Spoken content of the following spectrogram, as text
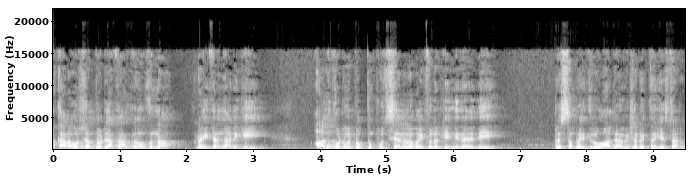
అకాల వర్షాలతోటి అతలాకుతమవుతున్న రైతాంగానికి ఆదుకోవడంలో ప్రభుత్వం పూర్తి స్థాయిలో వైఫల్యం చెందినది ప్రస్తుతం రైతులు ఆగ్రహ విషయాలు వ్యక్తం చేస్తున్నారు.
